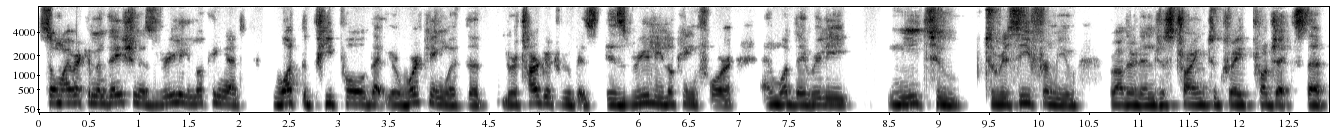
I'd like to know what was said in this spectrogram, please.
So my recommendation is really looking at what the people that you're working with, the your target group is is really looking for and what they really need to to receive from you rather than just trying to create projects that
